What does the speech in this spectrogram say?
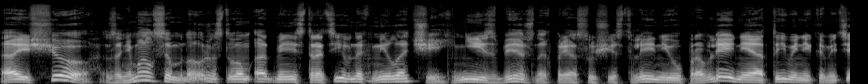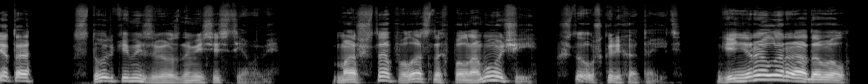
А еще занимался множеством административных мелочей, неизбежных при осуществлении управления от имени комитета столькими звездными системами. Масштаб властных полномочий что уж греха таить. Генерала радовал,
